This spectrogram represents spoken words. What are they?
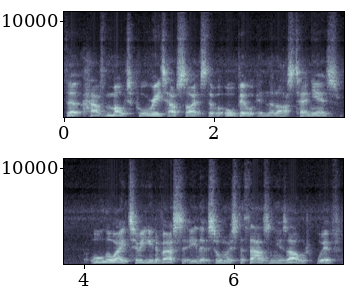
that have multiple retail sites that were all built in the last 10 years, all the way to a university that's almost a thousand years old with,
